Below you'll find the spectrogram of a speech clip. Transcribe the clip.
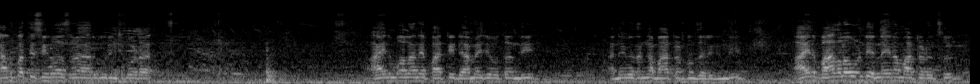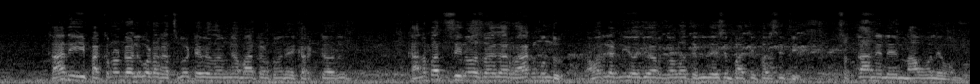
కనపతి శ్రీనివాసరావు గారి గురించి కూడా ఆయన మూలానే పార్టీ డ్యామేజ్ అవుతుంది. అనే విధంగా మాట్లాడటం జరిగింది. ఆయన బాధలో ఉండి ఎన్నైనా మాట్లాడచ్చు. కానీ ఈ పక్కన వాళ్ళు కూడా రెచ్చగొట్టే విధంగా మాట్లాడటం అనేది కరెక్ట్ కాదు. కనపతి శ్రీనివాసరావు గారు రాకముందు అమర్గఢ్ నియోజకవర్గంలో తెలుగుదేశం పార్టీ పరిస్థితి చుక్కానే లేని నావ్వలే ఉంది.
